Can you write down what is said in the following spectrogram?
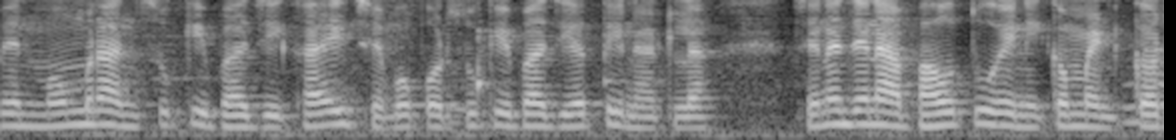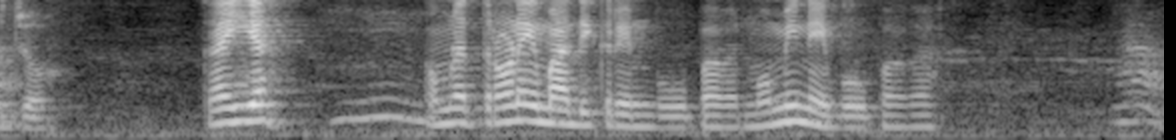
બેન મમરાન સૂકી ભાજી ખાઈ છે. બપોર સૂકી ભાજી હતી ને એટલે જેને જેને આ ભાવતું હોય એની કમેન્ટ કરજો. કાંઈ અમને ત્રણેય મા દીકરીને બહુ ભાવે મમ્મીને બહુ ભાવે. હા.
